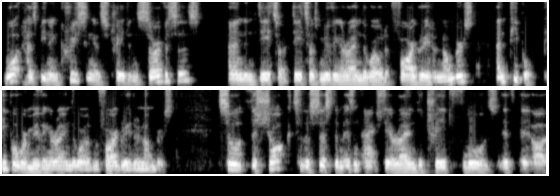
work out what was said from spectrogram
What has been increasing is trade in services and in data. Data is moving around the world at far greater numbers, and people. People were moving around the world in far greater numbers. So the shock to the system isn't actually around the trade flows it, it, uh,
